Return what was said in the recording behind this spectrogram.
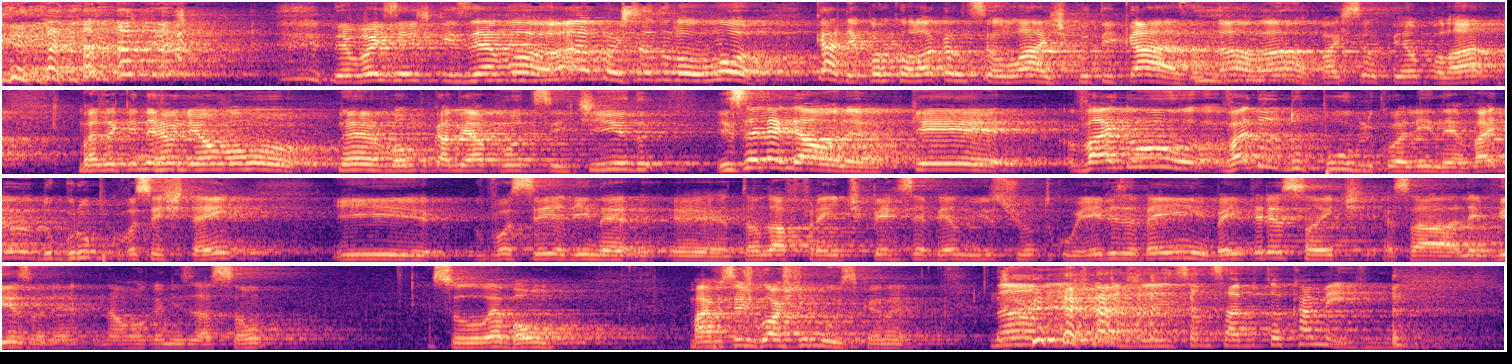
depois, se a gente quiser, pô, ah, gostou do louvor? Cara, depois coloca no celular, escuta em casa, tá, lá, faz seu tempo lá. Mas aqui na reunião vamos, né, vamos caminhar para outro sentido. Isso é legal, né? Porque vai do, vai do, do público ali, né? Vai do, do, grupo que vocês têm. E você ali, né, é, estando à frente, percebendo isso junto com eles, é bem, bem interessante, essa leveza né, na organização. Isso é bom. Mas vocês gostam de música, né? Não, a gente, a gente só não sabe tocar mesmo.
